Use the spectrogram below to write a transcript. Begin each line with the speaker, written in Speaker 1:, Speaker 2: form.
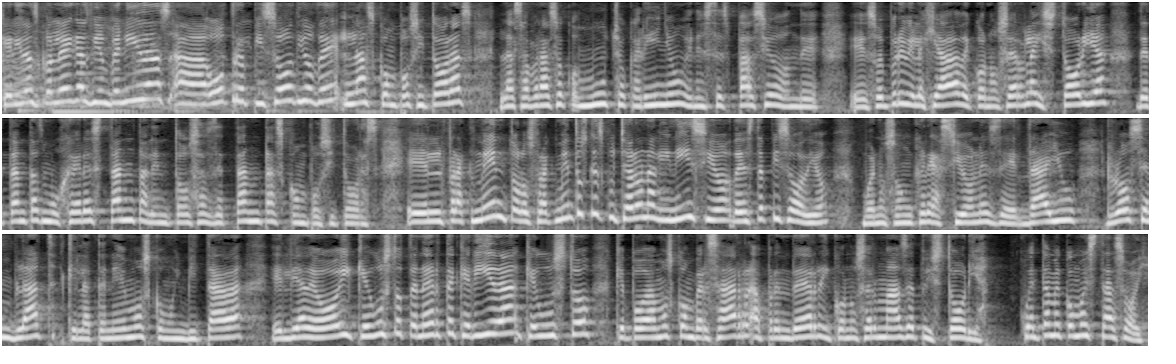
Speaker 1: Queridas colegas, bienvenidas a otro episodio de Las Compositoras. Las abrazo con mucho cariño en este espacio donde eh, soy privilegiada de conocer la historia de tantas mujeres tan talentosas, de tantas compositoras. El fragmento, los fragmentos que escucharon al inicio de este episodio, bueno, son creaciones de Dayu Rosenblatt, que la tenemos como invitada el día de hoy. Qué gusto tenerte, querida, qué gusto que podamos conversar, aprender y conocer más de tu historia. Cuéntame cómo estás hoy.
